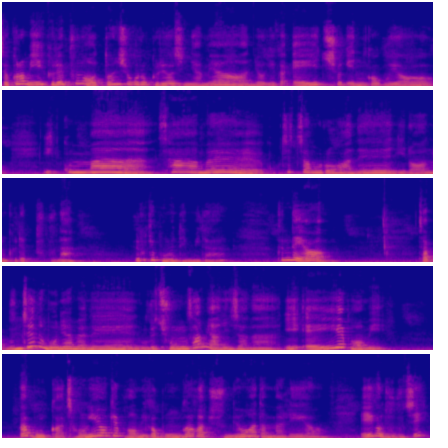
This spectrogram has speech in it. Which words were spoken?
자, 그럼 이 그래프는 어떤 식으로 그려지냐면 여기가 A축인 거고요. 2,3을 꼭지점으로 하는 이런 그래프구나. 이렇게 보면 됩니다. 근데요. 자, 문제는 뭐냐면은 우리 중3이 아니잖아. 이 A의 범위가 뭘까? 정의역의 범위가 뭔가가 중요하단 말이에요. A가 누구지?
